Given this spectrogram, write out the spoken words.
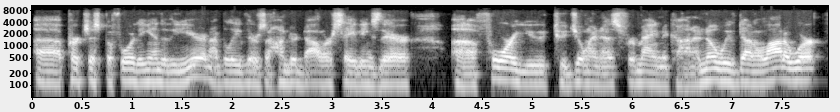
uh, purchase before the end of the year, and I believe there's a hundred dollar savings there uh, for you to join us for MagnaCon. I know we've done a lot of work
